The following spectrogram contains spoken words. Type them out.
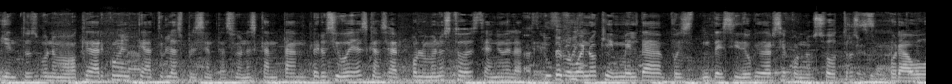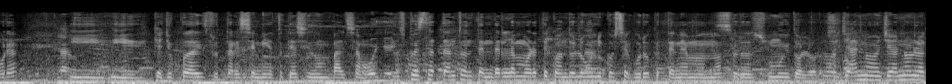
Y entonces, bueno, me voy a quedar con el teatro y las presentaciones cantando. Pero sí voy a descansar por lo menos todo este año de la tele. Pero bueno que Imelda pues decidió quedarse con nosotros por ahora y, y que yo pueda disfrutar ese nieto que ha sido un bálsamo. Nos cuesta tanto entender la muerte cuando es lo único seguro que tenemos, ¿no? Pero es muy doloroso. No, ya no, ya no, la-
